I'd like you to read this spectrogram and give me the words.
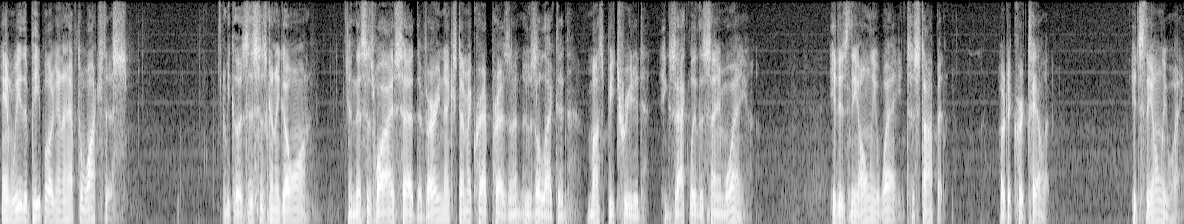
And we, the people, are going to have to watch this because this is going to go on. And this is why I said the very next Democrat president who's elected must be treated exactly the same way. It is the only way to stop it or to curtail it. It's the only way.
